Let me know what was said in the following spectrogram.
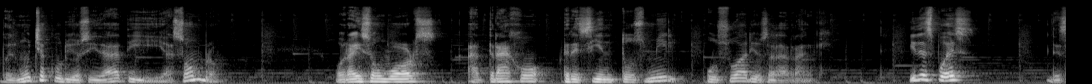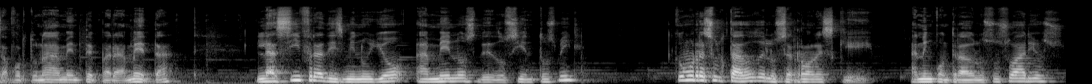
pues mucha curiosidad y asombro. Horizon Worlds atrajo 300.000 usuarios al arranque. Y después, desafortunadamente para Meta, la cifra disminuyó a menos de 200.000, como resultado de los errores que han encontrado los usuarios,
